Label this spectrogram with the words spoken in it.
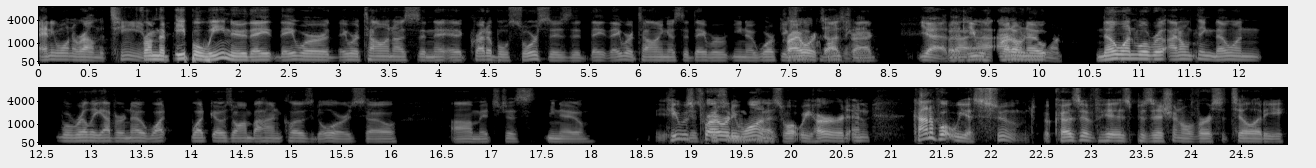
anyone around the team, from the people we knew, they they were they were telling us and uh, credible sources that they they were telling us that they were you know working on a contract. Yeah, but that he was. I, I don't know. One. No one will. Re- I don't think no one will really ever know what what goes on behind closed doors. So um, it's just you know he was priority one, is what we heard, and kind of what we assumed because of his positional versatility,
